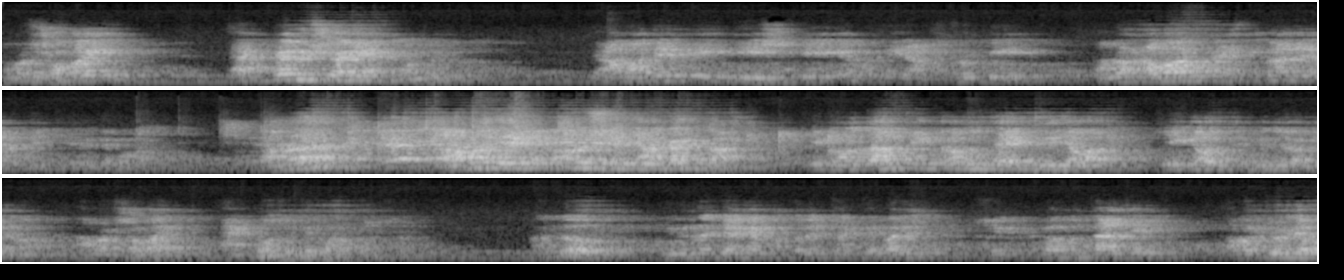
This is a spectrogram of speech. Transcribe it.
আমরা সবাই একটা বিষয়ে একমত আমাদের এই দেশকে, আমাদের রাষ্ট্রকে আমরা আবার ফ্যাসিবাদের হাতে ছেড়ে দেব। আমরা আমাদের মানুষের যে আকাঙ্ক্ষা এই গণতান্ত্রিক ব্যবস্থায় ফিরে যাওয়া সেই ব্যবস্থায় ফিরে যাওয়ার জন্য আমরা সবাই একমত হতে পারব হয়তো বিভিন্ন জায়গায় মতভেদ থাকতে পারে, সে ব্যবস্থা আছে, আবার চলে যাব,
